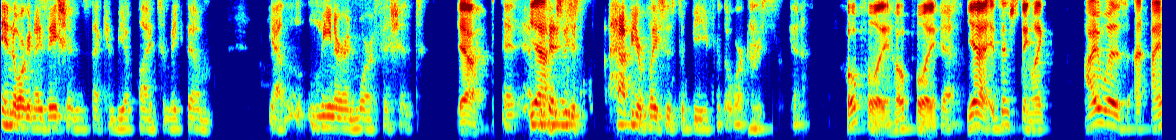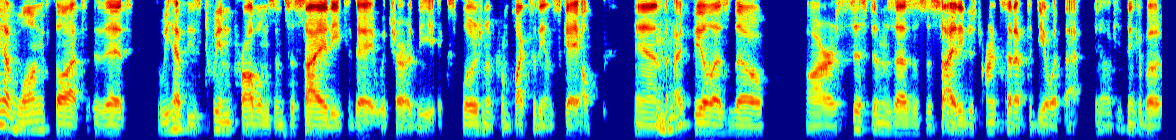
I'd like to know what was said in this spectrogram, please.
in organizations that can be applied to make them yeah leaner and more efficient. Yeah. And, and yeah. potentially just happier places to be for the workers. Yeah Hopefully, hopefully. Yeah. Yeah, it's interesting. Like I was, I have long thought that we have these twin problems in society today, which are the explosion of complexity and scale. And mm-hmm. I feel as though our systems as a society just aren't set up to deal with that. You know, if you think about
